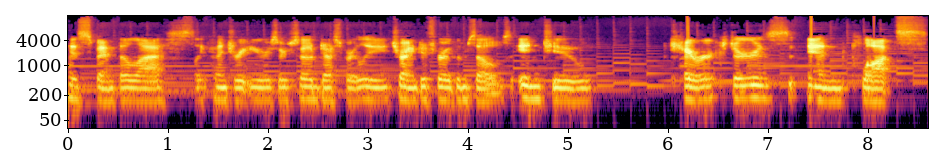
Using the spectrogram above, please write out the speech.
has spent the last like hundred years or so desperately trying to throw themselves into characters and plots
